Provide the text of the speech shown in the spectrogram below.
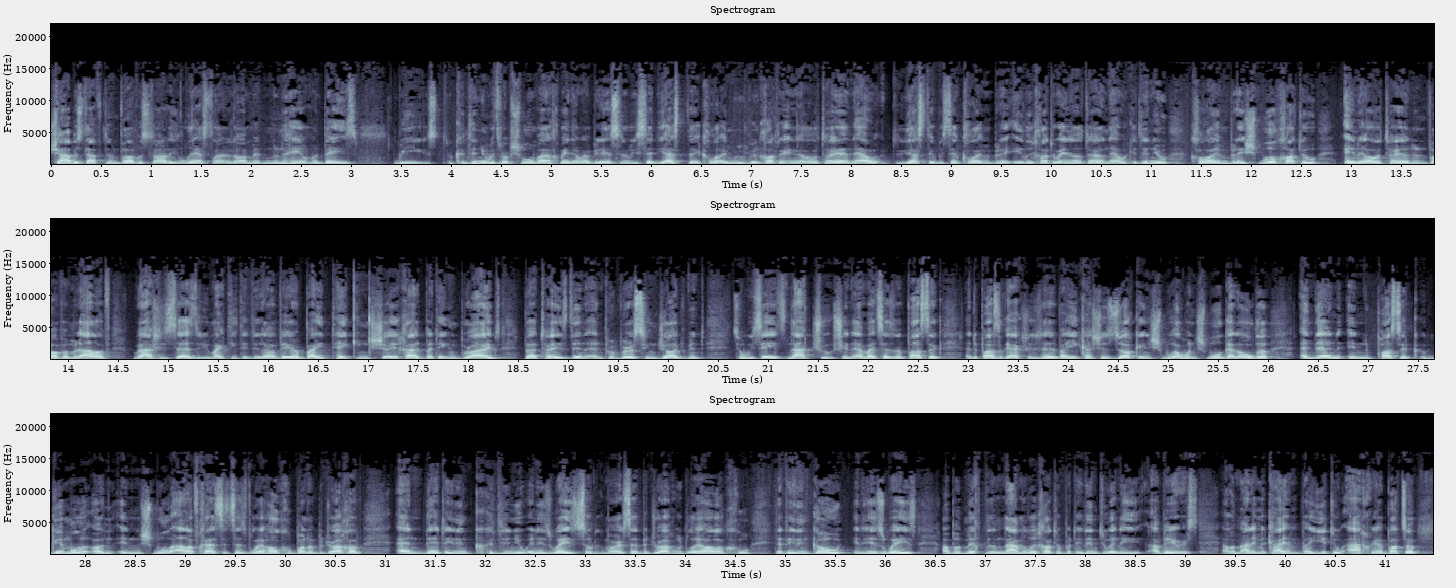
Shabbos Daf Vav starting last line of the Amid Nun Hayim and Beis. We continue with Rav Shmuel Bar Achmeni and Rabbi Nissen. We said yesterday Kalaim Reuven Chata Ein Elotaya. Now yesterday we said Kalaim Bnei Eli Chata Ein Elotaya. Now we continue Kalaim Bnei Shmuel Chatu Ein Elotaya Nun Vav Amid Aleph. Rashi says that you might teach it Aver by taking sheichad, by taking bribes, Vatayas Din and perversing judgment. So we say it's not true. Shenema it says in the pasuk, and the pasuk actually says by Vayikash Zokin Shmuel when Shmuel got older, and then in pasuk Gimel in Shmuel Aleph Ches it says and that they didn't continue in his ways. So the Gemara said that they didn't go in his ways, but they didn't do any averis.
